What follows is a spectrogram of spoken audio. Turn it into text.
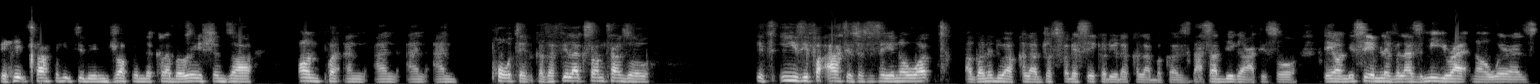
the hits after hits you've been dropping. The collaborations are on point and and and and potent. Because I feel like sometimes oh, it's easy for artists just to say, you know what, I'm gonna do a collab just for the sake of doing a collab because that's a big artist, so they're on the same level as me right now. Whereas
